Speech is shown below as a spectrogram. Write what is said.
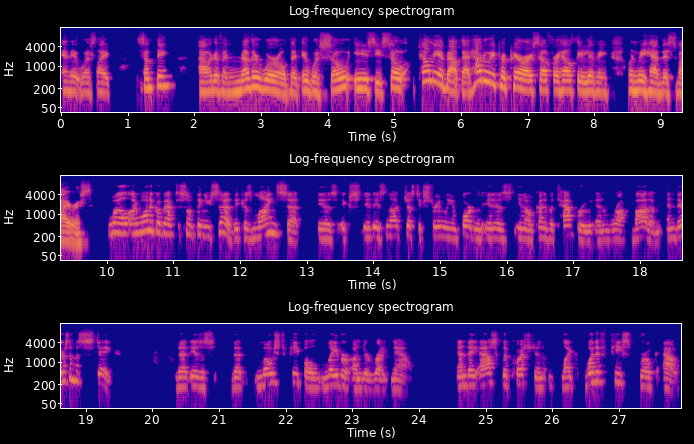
And it was like something out of another world that it was so easy. So tell me about that. How do we prepare ourselves for healthy living when we have this virus? Well, I want to go back to something you said because mindset is it is not just extremely important it is you know kind of a taproot and rock bottom. And there's a mistake that is that most people labor under right now. And they ask the question like what if peace broke out?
